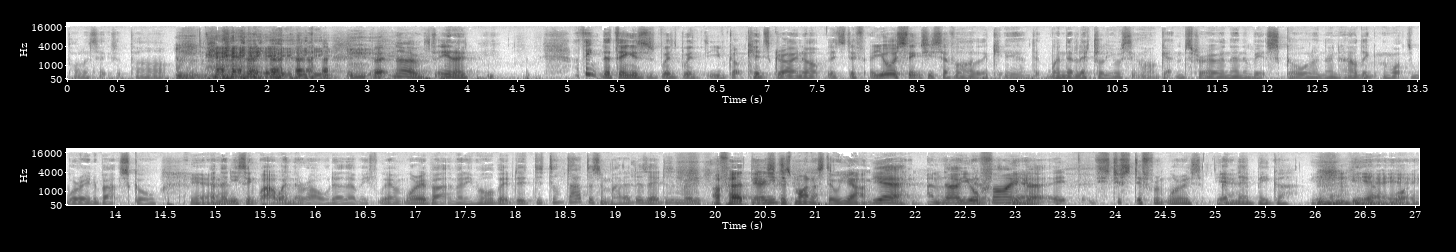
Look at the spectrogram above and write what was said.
politics apart, but no, you know. I think the thing is with, with you've got kids growing up, it's different. You always think to yourself, oh, the, you know, when they're little, you always think, oh, get them through, and then they'll be at school, and then how they what's worrying about school, yeah. and then you think, well, when they're older, they'll be we won't worry about them anymore. But that doesn't matter, does it? It doesn't really. I've heard this you because mine are still young. Yeah, And no, you'll find yeah. that it, it's just different worries, Yeah. and they're bigger. Yeah, You yeah, know, yeah, what, yeah.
